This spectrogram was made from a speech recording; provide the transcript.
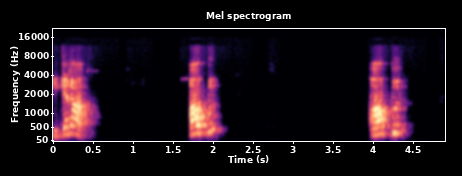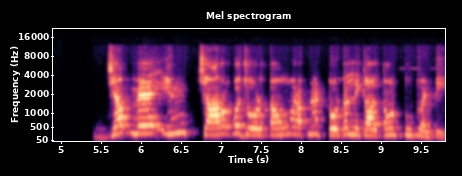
ठीक है ना? अब अब जब मैं इन चारों को जोड़ता हूँ और अपना टोटल निकालता हूँ 220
